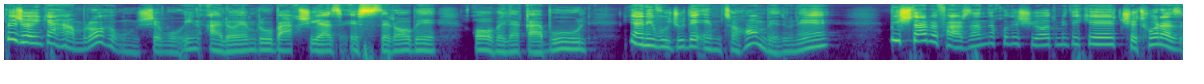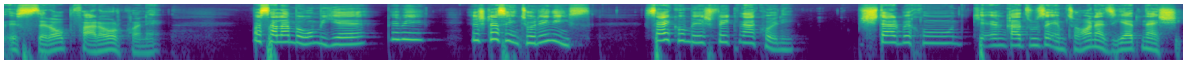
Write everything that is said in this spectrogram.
به جای اینکه همراه اون شه و این علائم رو بخشی از استراب قابل قبول یعنی وجود امتحان بدونه بیشتر به فرزند خودش یاد میده که چطور از استراب فرار کنه. مثلا به اون میگه ببین هیچ کس اینطوری نیست. سعی کن بهش فکر نکنی. بیشتر بخون که انقدر روز امتحان اذیت نشی.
